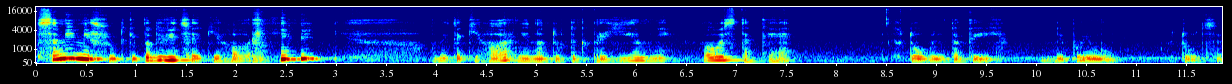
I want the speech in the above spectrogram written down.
Самі мішутки, подивіться, які гарні. Вони такі гарні, на дотик приємні. А ось таке. Хто він такий? Не пойму, хто це.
